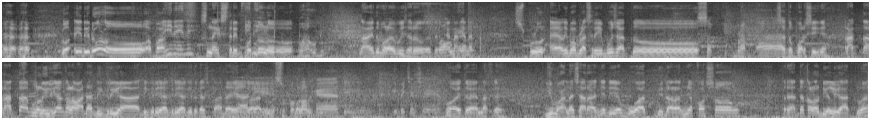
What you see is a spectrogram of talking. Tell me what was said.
Gua ini dulu apa? ini ini Snack street food Ini. dulu. bola ubi. Nah itu seru. Bola Enak ubi enak. Sepuluh eh lima belas ribu satu Se berapa eh, satu porsinya. Rata-rata belinya kalau ada di Gria, di Gria-Gria gitu kan suka ada ya yang jualan di supermarket di di BCC. Wah itu enak eh. Gimana caranya dia buat di dalamnya kosong? Ternyata kalau dilihat mah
